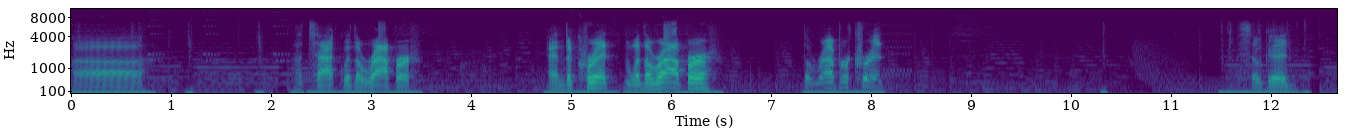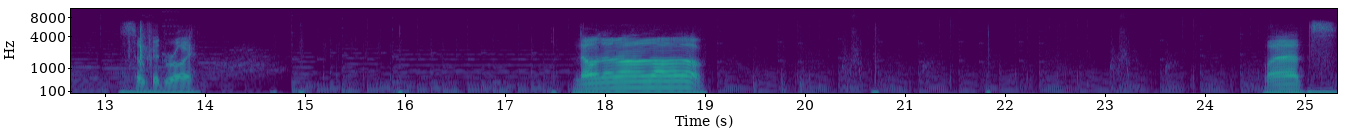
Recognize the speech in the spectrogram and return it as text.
Uh, attack with a rapier. And the crit with the rapier. The rapier crit. So good. So good, Roy. No, no, no, no, no. Lance.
